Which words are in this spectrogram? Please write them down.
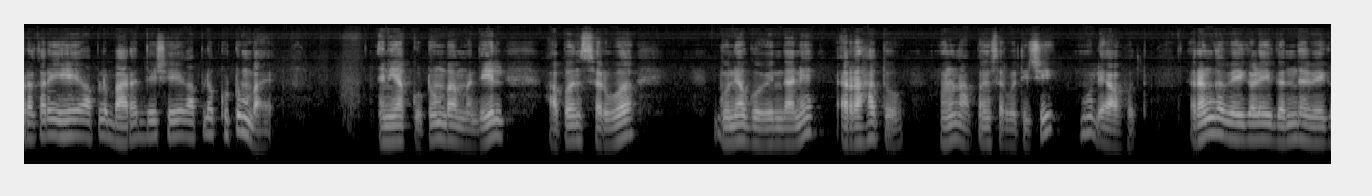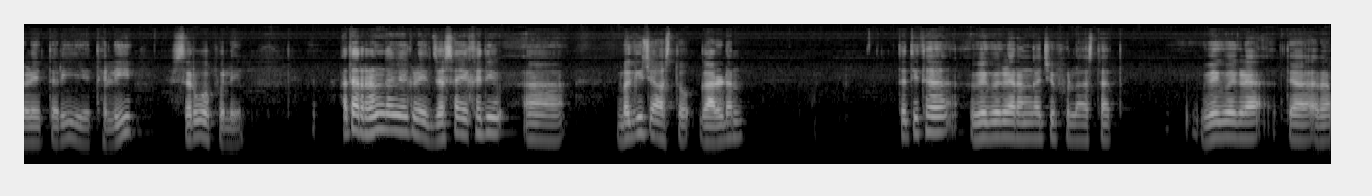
प्रकारे हे आपलं भारत देश हे आपलं कुटुंब आहे. आणि या कुटुंबामधील आपण सर्व गुण्यागोविंदाने राहतो म्हणून आपण सर्व तिची मुले आहोत. रंग वेगळे गंध वेगळे तरी येथली सर्व फुले. आता रंग वेगळे जसा एखादी बगीचा असतो गार्डन तर तिथं वेगवेगळ्या रंगाची फुलं असतात. वेगवेगळ्या त्या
